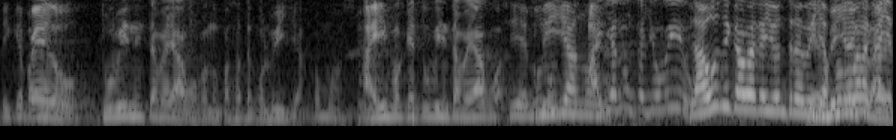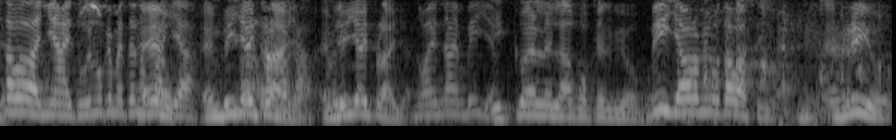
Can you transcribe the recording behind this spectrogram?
¿Y qué pasó? Pero tú viniste a ver agua cuando pasaste por Villa. ¿Cómo así? Ahí fue que tú viniste a ver agua. Sí, en Tú Villa no- Allá nunca llovió. La única vez que yo entré a ¿Y en Villa fue Villa porque la calle estaba dañada y tuvimos que meternos Eo, para allá. en Villa hay playa, en Villa hay playa. No hay nada en Villa. ¿Y cuál es el agua que él vio? Villa ahora mismo está vacío. El río.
